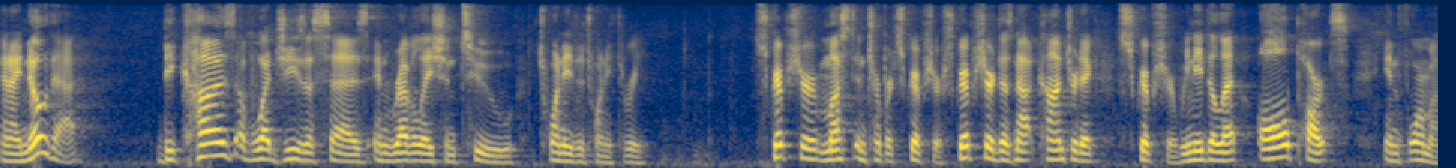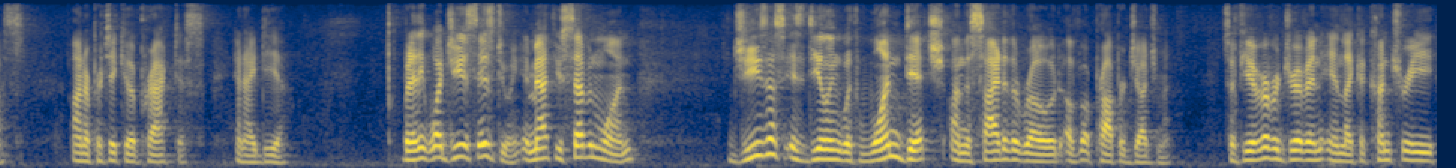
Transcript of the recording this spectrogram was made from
And I know that because of what Jesus says in Revelation 2 20 to 23. Scripture must interpret Scripture. Scripture does not contradict Scripture. We need to let all parts inform us on a particular practice and idea. But I think what Jesus is doing in Matthew 7 1, Jesus is dealing with one ditch on the side of the road of a proper judgment. So if you've ever driven in like a country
